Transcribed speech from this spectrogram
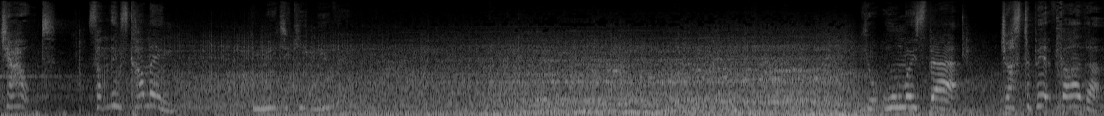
Watch out! Something's coming! You need to keep moving. You're almost there. Just a bit further.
